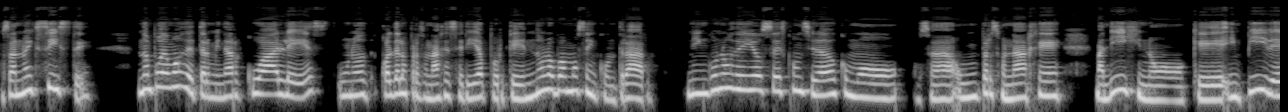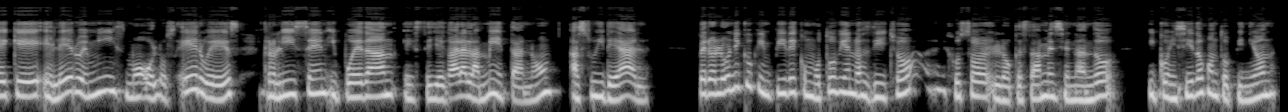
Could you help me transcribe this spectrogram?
O sea, no existe. No podemos determinar cuál es, uno, cuál de los personajes sería, porque no lo vamos a encontrar. Ninguno de ellos es considerado como, o sea, un personaje maligno que impide que el héroe mismo o los héroes realicen y puedan este, llegar a la meta, ¿no? A su ideal. Pero lo único que impide, como tú bien lo has dicho, justo lo que estaba mencionando, y coincido con tu opinión,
